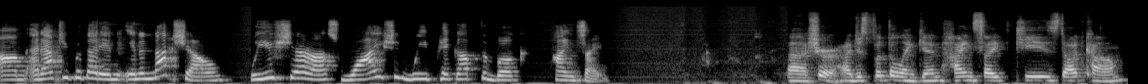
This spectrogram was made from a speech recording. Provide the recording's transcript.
Um, and after you put that in, in a nutshell, will you share us why should we pick up the book Hindsight? Uh, sure. I just put the link in hindsightkeys.com.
